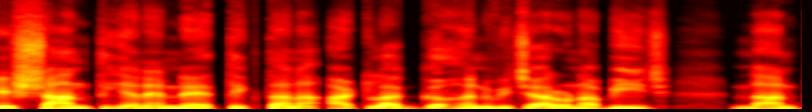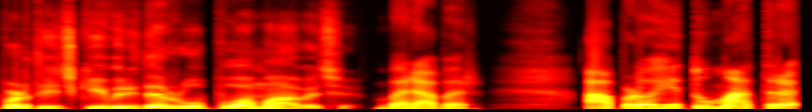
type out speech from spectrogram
કે શાંતિ અને નૈતિકતાના આટલા ગહન વિચારોના બીજ નાનપણથી જ કેવી રીતે રોપવામાં આવે છે. બરાબર. આપણો હેતુ માત્ર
